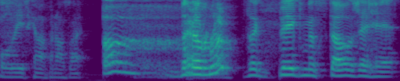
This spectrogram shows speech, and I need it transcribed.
all these come up, and I was like, oh, it's like big nostalgia hit.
